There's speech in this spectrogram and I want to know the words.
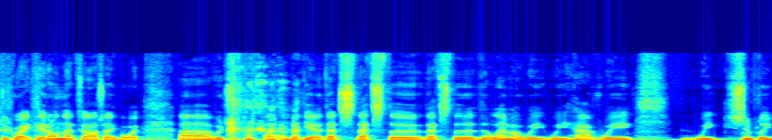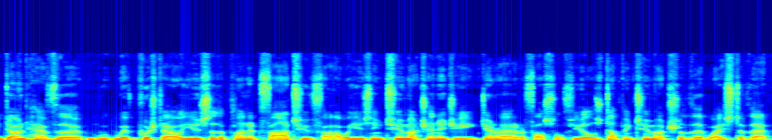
the great head on that latte boy. Uh, which, uh, but yeah, that's that's the that's the dilemma we, we have. We we simply don't have the. We've pushed our use of the planet far too far. We're using too much energy generated out of fossil fuels, dumping too much of the waste of that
